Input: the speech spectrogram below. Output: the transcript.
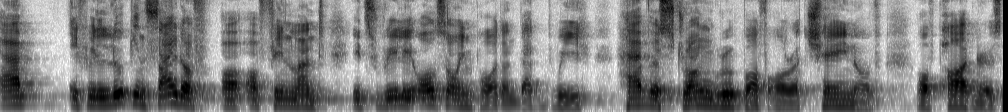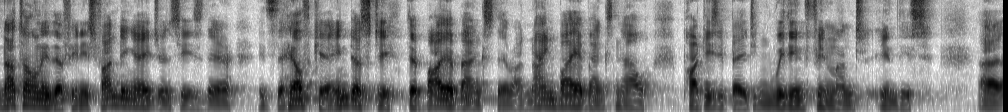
Um, if we look inside of, of, of, Finland, it's really also important that we have a strong group of or a chain of, of partners, not only the Finnish funding agencies there, it's the healthcare industry, the biobanks, there are nine biobanks now participating within Finland in this uh,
